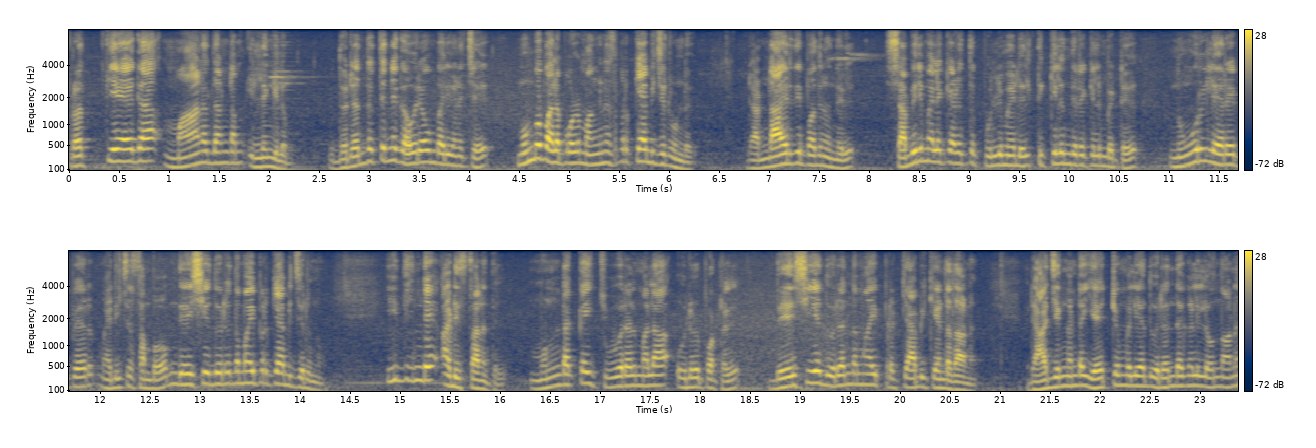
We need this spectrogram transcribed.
പ്രത്യേക മാനദണ്ഡം ഇല്ലെങ്കിലും ദുരന്തത്തിന്റെ ഗൗരവം പരിഗണിച്ച് മുമ്പ് പലപ്പോഴും അങ്ങനെ പ്രഖ്യാപിച്ചിട്ടുണ്ട്. രണ്ടായിരത്തി പതിനൊന്നിൽ ശബരിമലയ്ക്കടുത്ത് പുല്ലുമേടിൽ തിക്കിലും തിരക്കിലും പെട്ട് നൂറിലേറെ പേർ മരിച്ച സംഭവം ദേശീയ ദുരന്തമായി പ്രഖ്യാപിച്ചിരുന്നു. ഇതിന്റെ അടിസ്ഥാനത്തിൽ മുണ്ടക്കൈ ചൂരൽമല ഉരുൾപൊട്ടൽ ദേശീയ ദുരന്തമായി പ്രഖ്യാപിക്കേണ്ടതാണ്. രാജ്യം കണ്ട ഏറ്റവും വലിയ ദുരന്തങ്ങളിൽ ഒന്നാണ്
